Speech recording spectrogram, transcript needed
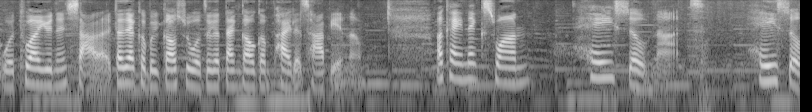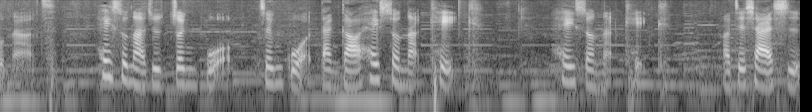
我突然有点傻了，大家可不可以告诉我这个蛋糕跟派的差别呢？OK，next one，hazelnut，hazelnut，hazelnut 就是榛果，榛果蛋糕，hazelnut cake。hazelnut cake。好，接下来是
